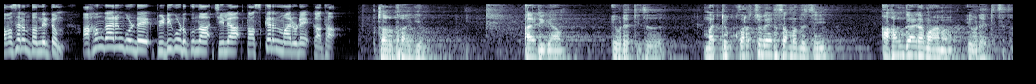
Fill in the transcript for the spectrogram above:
അവസരം തന്നിട്ടും അഹങ്കാരം കൊണ്ട് പിടികൊടുക്കുന്ന ചില തസ്കരന്മാരുടെ കഥ. ദൗർഭാഗ്യം ആയിരിക്കാം. ഇവിടെ എത്തിച്ചത്. മറ്റു കുറച്ചു പേരെ സംബന്ധിച്ച് അഹങ്കാരമാണ് ഇവിടെ എത്തിച്ചത്.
